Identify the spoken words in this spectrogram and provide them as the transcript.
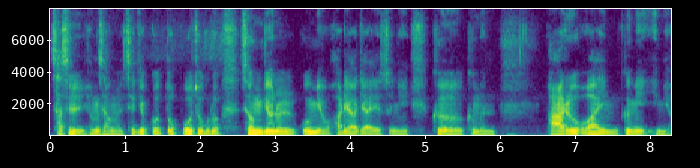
사슬 형상을 새겼고 또 보석으로 성전을 꾸며 화려하게 하였으니 그 금은 바르와임 금이이며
